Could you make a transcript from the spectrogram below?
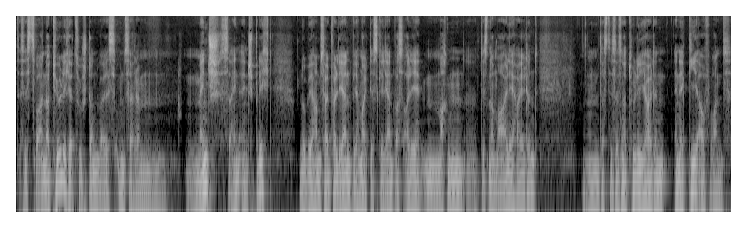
das ist zwar ein natürlicher Zustand, weil es unserem Menschsein entspricht, nur wir haben es halt verlernt. Wir haben halt das gelernt, was alle machen, das Normale halt und ähm, dass dieses Natürliche halt einen Energieaufwand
